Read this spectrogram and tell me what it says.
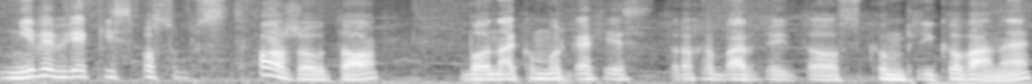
nie wiem w jaki sposób stworzą to, bo na komórkach jest trochę bardziej to skomplikowane.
